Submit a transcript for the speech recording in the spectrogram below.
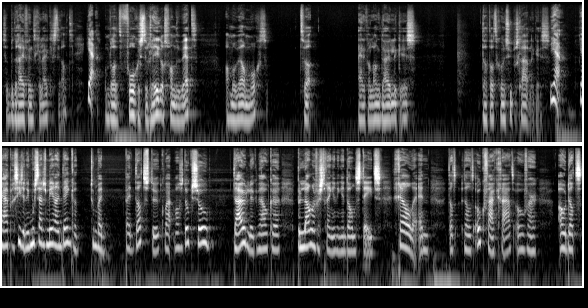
is het bedrijf in het gelijk gesteld. Ja, Omdat het volgens de regels van de wet allemaal wel mocht. Terwijl eigenlijk al lang duidelijk is dat dat gewoon super schadelijk is. ja, ja, precies. En ik moest daar dus meer aan denken. Dat toen bij, bij dat stuk wa- was het ook zo duidelijk welke belangenverstrengelingen dan steeds gelden. En dat, dat het ook vaak gaat over, oh, dat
